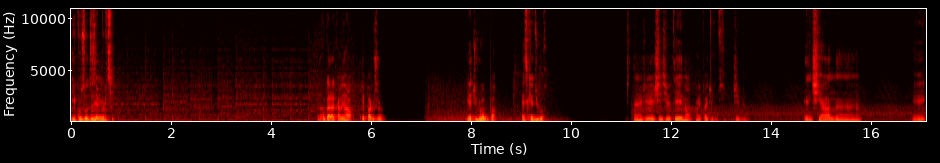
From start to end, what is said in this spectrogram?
Ikuzo, deuxième multi. Je regarde la caméra et pas le jeu. Il y a du lourd ou pas? Est-ce qu'il y a du lourd? Putain, j'ai zioté. Non, il a pas du lourd. J'ai vu. Euh, et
